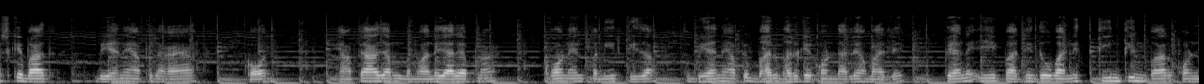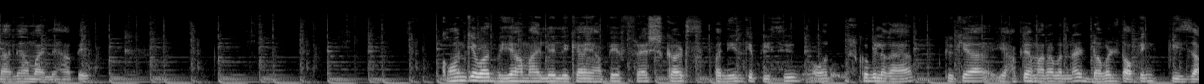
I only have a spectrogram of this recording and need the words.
उसके बाद भैया ने यहाँ पे लगाया कॉर्न यहाँ पे आज हम बनवाने जा रहे हैं अपना कॉर्न एंड पनीर पिज़्ज़ा। तो भैया ने यहाँ पे भर भर के कॉर्न डाले हमारे लिए। भैया ने एक बार नहीं, दो बार नहीं तीन तीन बार कॉर्न डाले हमारे लिए यहाँ पे। कॉर्न के बाद भैया हमारे लिए लेके आए यहाँ पे फ्रेश कट्स, पनीर के पीसेस और उसको भी लगाया, क्योंकि यहाँ पे हमारा बनना है डबल टॉपिंग पिज़्ज़ा।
